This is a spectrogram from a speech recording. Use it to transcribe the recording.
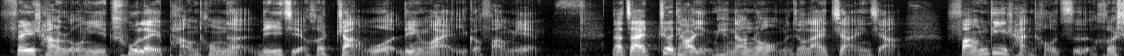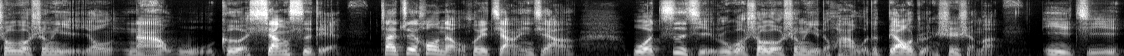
非常容易触类旁通的理解和掌握另外一个方面。那在这条影片当中，我们就来讲一讲房地产投资和收购生意有哪五个相似点。在最后呢，我会讲一讲我自己如果收购生意的话，我的标准是什么。以及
